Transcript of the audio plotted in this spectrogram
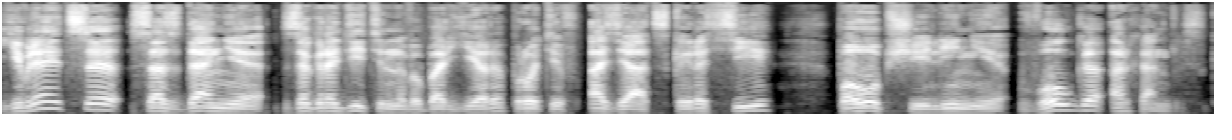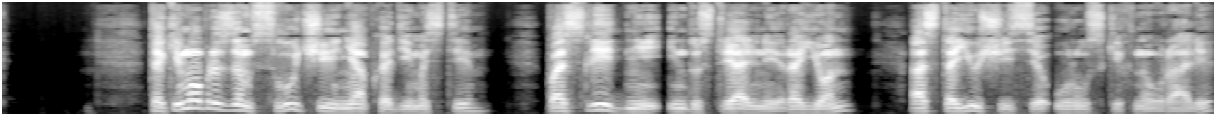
является создание заградительного барьера против азиатской России по общей линии Волга-Архангельск. Таким образом, в случае необходимости, последний индустриальный район, остающийся у русских на Урале,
